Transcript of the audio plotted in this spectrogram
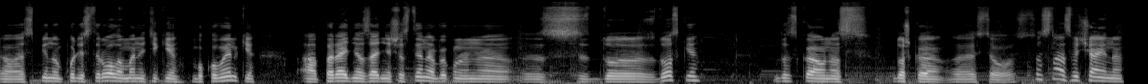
з пінополістирола в мене тільки боковинки, а передня задня частина виконана е, з, з доски. Доска у нас дошка е, з цього сосна, звичайно.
